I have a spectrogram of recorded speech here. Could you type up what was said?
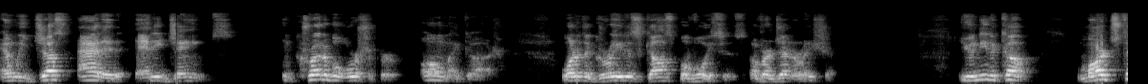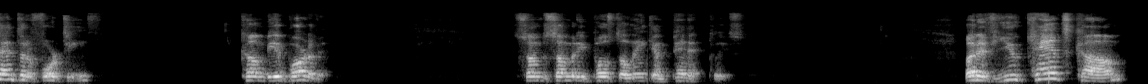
and we just added Eddie James. Incredible worshiper. Oh my gosh. One of the greatest gospel voices of our generation. You need to come March 10th to the 14th. Come be a part of it. Some somebody post a link and pin it, please. But if you can't come,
